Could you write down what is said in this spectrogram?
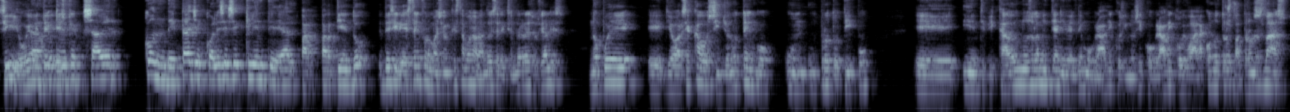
Sí, obviamente. Claro, tiene que saber con detalle cuál es ese cliente ideal. Partiendo, es decir, esta información que estamos hablando de selección de redes sociales no puede eh, llevarse a cabo si yo no tengo un, un prototipo eh, identificado no solamente a nivel demográfico, sino psicográfico y ojalá con otros patrones más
